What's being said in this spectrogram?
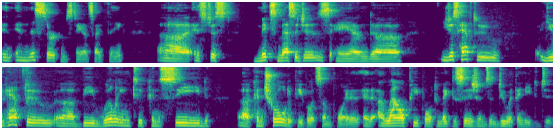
in, in this circumstance, I think uh, it's just mixed messages, and uh, you just have to you have to uh, be willing to concede uh, control to people at some point and, and, allow people to make decisions and do what they need to do.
